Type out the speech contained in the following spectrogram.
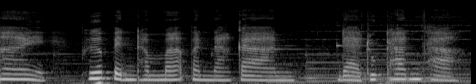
ให้ เพื่อเป็นธรรมบรรณาการ แด่ทุกท่านค่ะ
